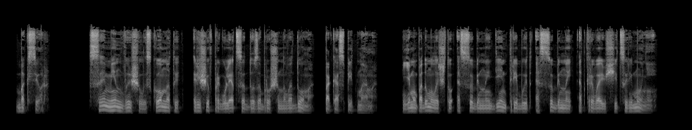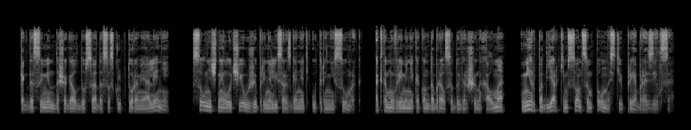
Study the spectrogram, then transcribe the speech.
боксер. Сэмин вышел из комнаты, решив прогуляться до заброшенного дома, пока спит мама. Ему подумалось, что особенный день требует особенной открывающей церемонии. Когда Сэмин дошагал до сада со скульптурами оленей, солнечные лучи уже принялись разгонять утренний сумрак, а к тому времени, как он добрался до вершины холма, мир под ярким солнцем полностью преобразился.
